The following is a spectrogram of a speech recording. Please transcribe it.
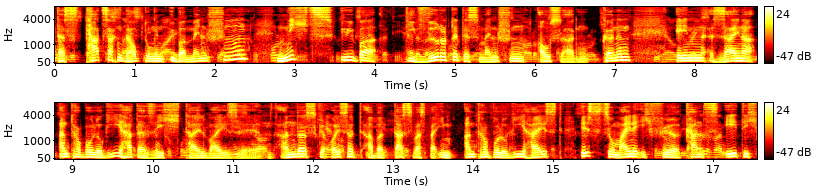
dass Tatsachenbehauptungen über Menschen nichts über die Würde des Menschen aussagen können. In seiner Anthropologie hat er sich teilweise anders geäußert, aber das, was bei ihm Anthropologie heißt, ist, so meine ich, für Kants Ethik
